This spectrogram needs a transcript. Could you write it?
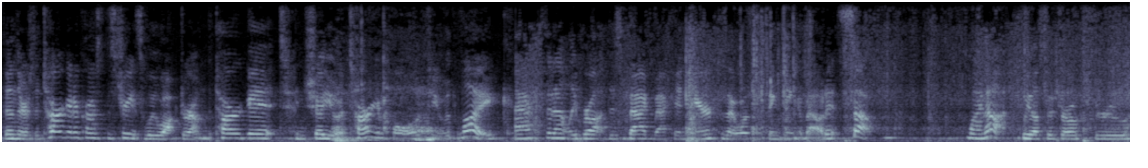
Then there's a Target across the street, so we walked around the Target. I can show you a Target haul if you would like. I accidentally brought this bag back in here because I wasn't thinking about it, so why not? We also drove through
